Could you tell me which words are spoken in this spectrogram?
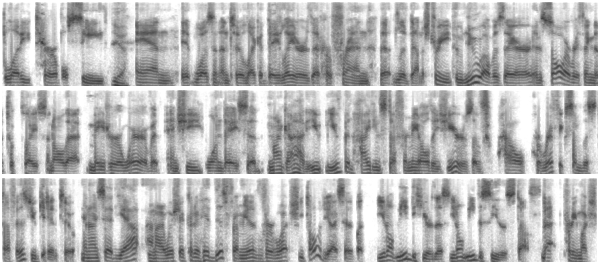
bloody, terrible scene. Yeah. And it wasn't until like a day later that her friend that lived down the street, who knew I was there and saw everything that took place and all that, made her aware of it. And she one day said, "My God, you you've been hiding stuff from me all these years of how horrific some of the stuff is you get into." And I said, "Yeah, and I wish I could have hid this from you for what she told you." I said, "But you don't need to hear this. You don't need to see this stuff." That pretty much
